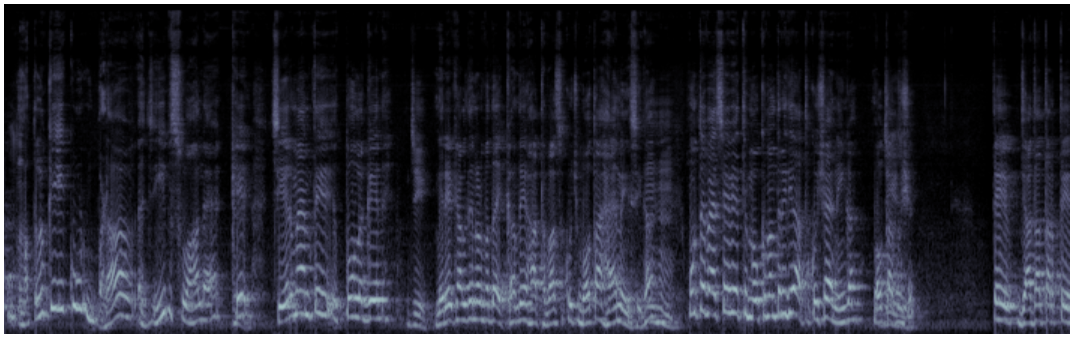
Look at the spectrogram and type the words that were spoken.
ਪਰ ਮਤਲਬ ਕਿ ਇਹ ਕੋਈ ਬੜਾ ਅਜੀਬ ਸਵਾਲ ਹੈ ਕਿ ਚੇਅਰਮੈਨ ਤੇ ਉੱਤੋਂ ਲੱਗੇ ਨੇ। ਜੀ। ਮੇਰੇ ਖਿਆਲ ਦੇ ਨਾਲ ਵਿਧਾਇਕਾਂ ਦੇ ਹੱਥ ਵਸ ਕੁਝ ਬਹੁਤਾ ਹੈ ਨਹੀਂ ਸੀਗਾ। ਹੁਣ ਤੇ ਵੈਸੇ ਵੀ ਇੱਥੇ ਮੁੱਖ ਮੰਤਰੀ ਦੇ ਹੱਥ ਕੁਝ ਹੈ ਨਹੀਂਗਾ ਬਹੁਤਾ ਕੁਝ। ਤੇ ਜ਼ਿਆਦਾਤਰ ਤੇ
